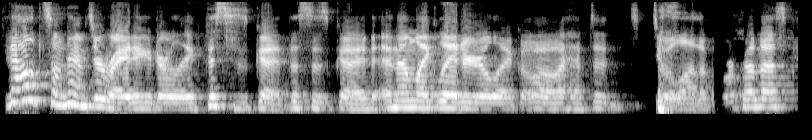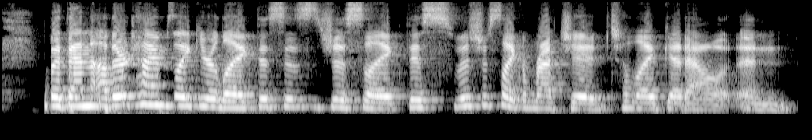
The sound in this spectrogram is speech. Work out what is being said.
you know sometimes you're writing and you're like, this is good, this is good, and then like later you're like, oh, I have to do a lot of work on this, but then other times like you're like, this is just like this was just like wretched to like get out. And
